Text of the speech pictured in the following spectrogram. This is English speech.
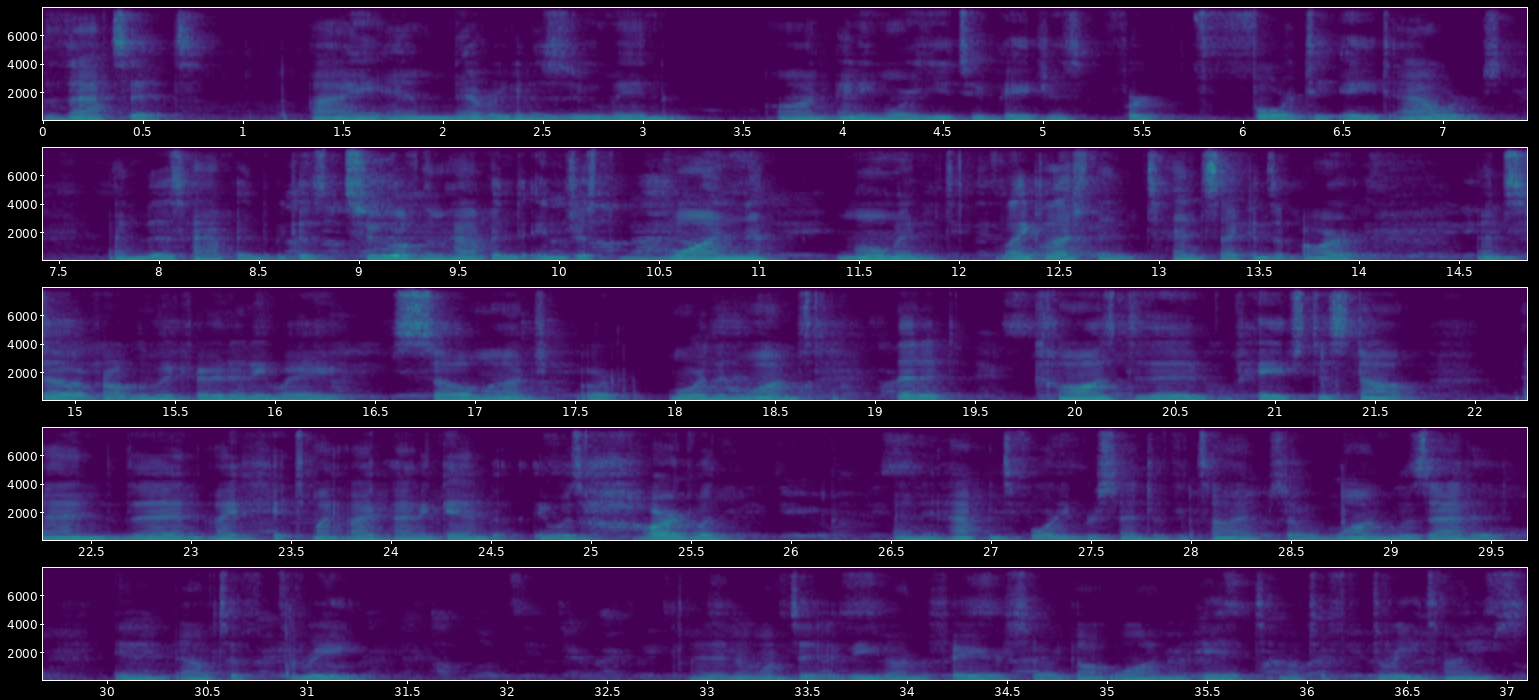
that's it. I am never going to zoom in on any more YouTube pages for 48 hours. And this happened because two of them happened in just one moment, like less than 10 seconds apart. And so a problem occurred anyway, so much, or more than once, that it caused the page to stop, and then I hit my iPad again, but it was hard with, and it happens 40% of the time, so one was added in out of three. I didn't want to be unfair, so I got one hit out of three times.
